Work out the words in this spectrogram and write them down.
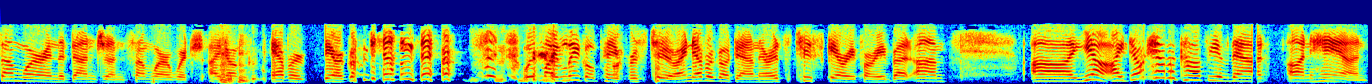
somewhere in the dungeon somewhere which I don't ever dare go down there with my legal papers too. I never go down there. It's too scary for me, but um uh yeah, I don't have a copy of that on hand.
